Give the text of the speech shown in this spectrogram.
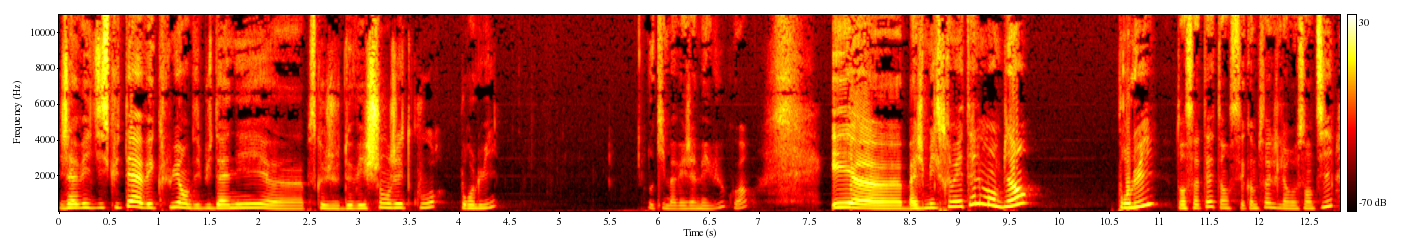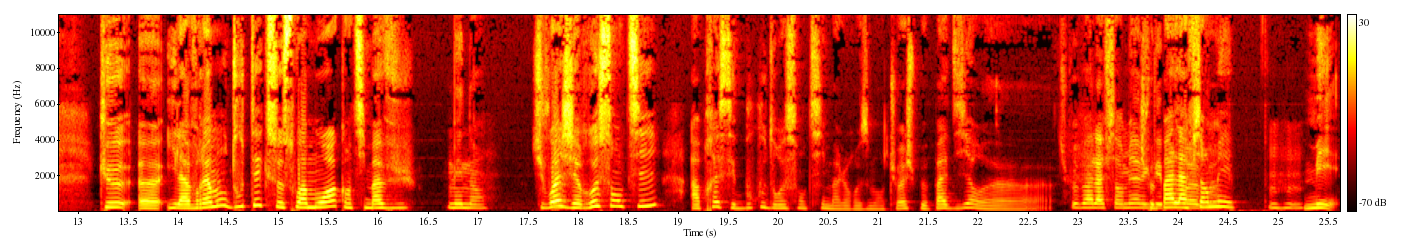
j'avais discuté avec lui en début d'année euh, parce que je devais changer de cours pour lui, donc il m'avait jamais vu quoi. Et euh, bah, je m'exprimais tellement bien pour lui dans sa tête, hein, c'est comme ça que je l'ai ressenti, que il a vraiment douté que ce soit moi quand il m'a vu. Mais non. Tu vois, Ouais. j'ai ressenti. Après, c'est beaucoup de ressenti malheureusement. Tu vois, je peux pas dire, euh, Tu peux pas l'affirmer avec je peux des pas l'affirmer, Mhm. mais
